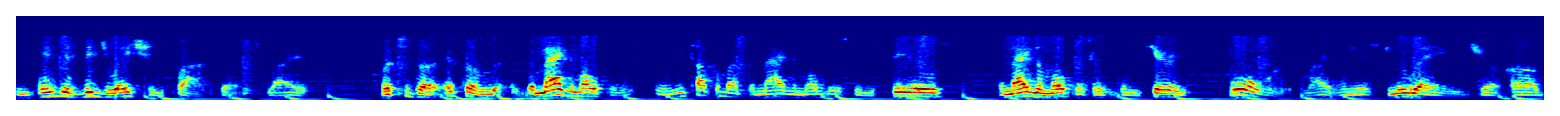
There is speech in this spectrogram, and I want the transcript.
the individuation process, right? Which is a it's a the magnum opus. When we talk about the magnum opus and seals, the magnum opus has been carried forward, right, in this new age of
